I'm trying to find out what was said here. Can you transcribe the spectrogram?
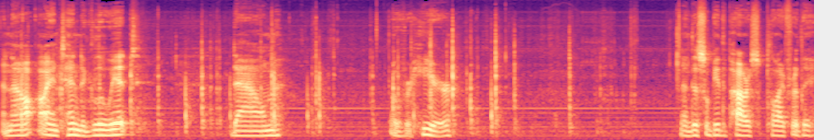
and now I intend to glue it down over here. And this will be the power supply for the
